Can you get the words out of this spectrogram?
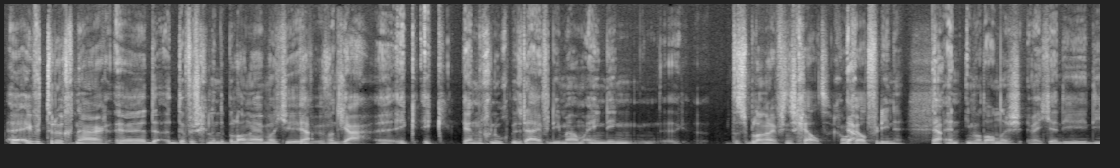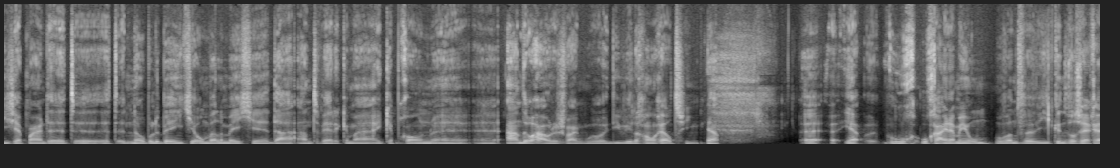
Eh, even terug naar de, de verschillende belangen. Hè, want, je, Ja. want ja, ik, ik ken genoeg bedrijven die maar om één ding... dat is belangrijk vinden, is geld. Gewoon Ja. geld verdienen. Ja. En iemand anders, weet je, die, die zet maar de- het, eh, het, het nobele beentje om wel een beetje daar aan te werken. Maar ik heb gewoon eh, eh, aandeelhouders waar ik, die willen gewoon geld zien. Ja. Ja, hoe, hoe ga je daarmee om? Want we, je kunt wel zeggen,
